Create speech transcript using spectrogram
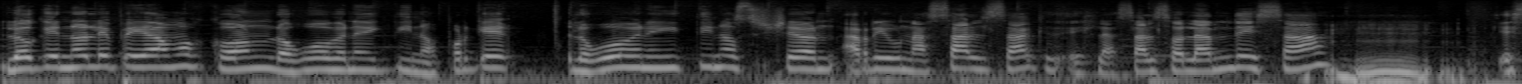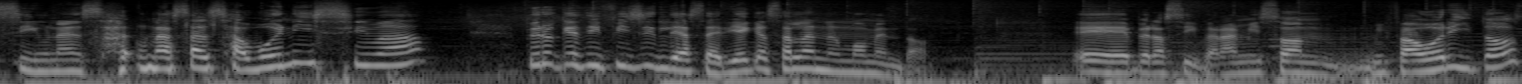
Lo que no le pegamos con los huevos benedictinos, porque los huevos benedictinos llevan arriba una salsa, que es la salsa holandesa, Mm. que sí, una, una salsa buenísima, pero que es difícil de hacer y hay que hacerla en el momento. Eh, pero sí, para mí son mis favoritos.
